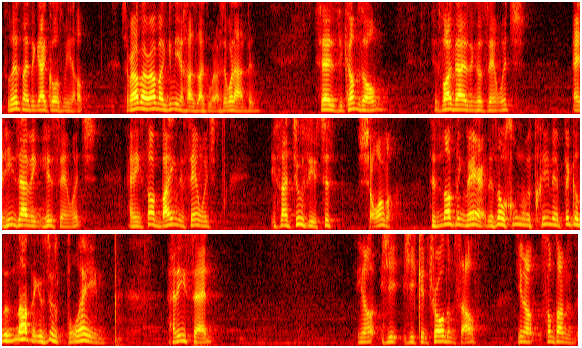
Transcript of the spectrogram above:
So last night the guy calls me up. So Rabbi, Rabbi, give me a chazak. I said, what happened? He says he comes home, his wife has her sandwich, and he's having his sandwich, and he starts biting the sandwich. It's not juicy. It's just shawarma. There's nothing there. There's no hummus, tahina, pickles. There's nothing. It's just plain. And he said, you know, he, he controlled himself. You know, sometimes,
